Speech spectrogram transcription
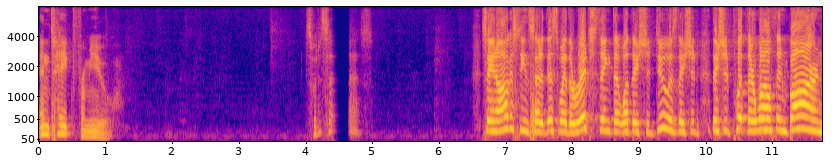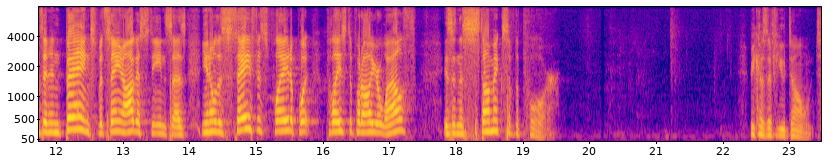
and take from you. That's what it says. St. Augustine said it this way the rich think that what they should do is they should, they should put their wealth in barns and in banks. But St. Augustine says, you know, the safest place to, put, place to put all your wealth is in the stomachs of the poor. Because if you don't,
